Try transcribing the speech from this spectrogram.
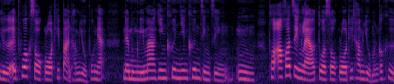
หรือไอ้พวก soul growth ที่ป่านทำอยู่พวกเนี้ยในมุมนี้มากยิ่งขึ้นยิ่งขึ้นจริง ๆ อืม เพราะเอาข้อจริงแล้วตัวโซโกรที่ทำอยู่มันก็คือ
